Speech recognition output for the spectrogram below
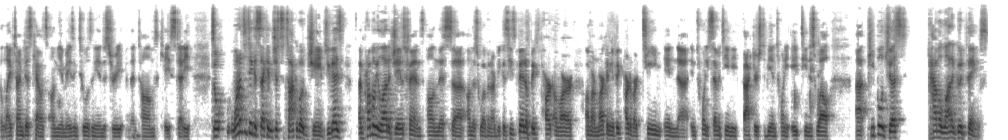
the lifetime discounts on the amazing tools in the industry, and then Tom's case study. So wanted to take a second just to talk about James. You guys, I'm probably a lot of James fans on this uh, on this webinar because he's been a big part of our of our marketing, a big part of our team in uh, in 2017. He factors to be in 2018 as well. Uh, people just have a lot of good things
